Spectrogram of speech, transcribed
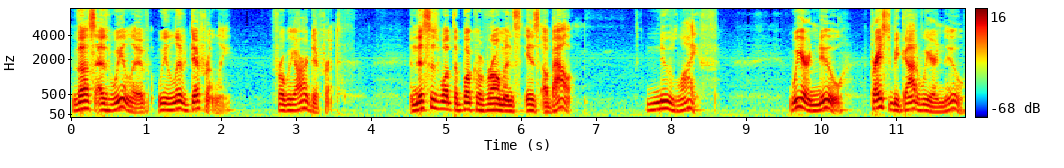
Thus, as we live, we live differently, for we are different. And this is what the book of Romans is about. New life. We are new. Praise to be God, we are new.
